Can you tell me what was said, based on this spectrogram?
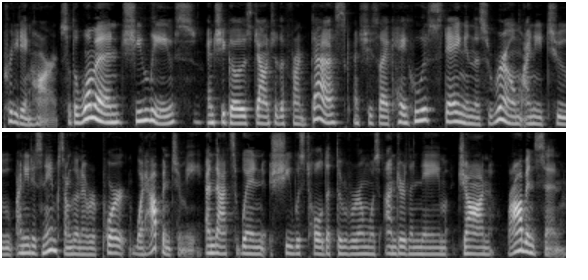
pretty dang hard. So the woman, she leaves and she goes down to the front desk and she's like, "Hey, who is staying in this room? I need to I need his name cuz I'm going to report what happened to me." And that's when she was told that the room was under the name John Robinson.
